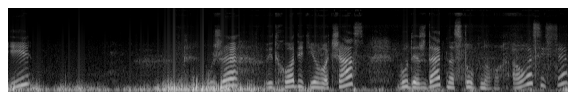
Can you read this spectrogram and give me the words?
і вже відходить його час, буде ждати наступного. А ось іще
